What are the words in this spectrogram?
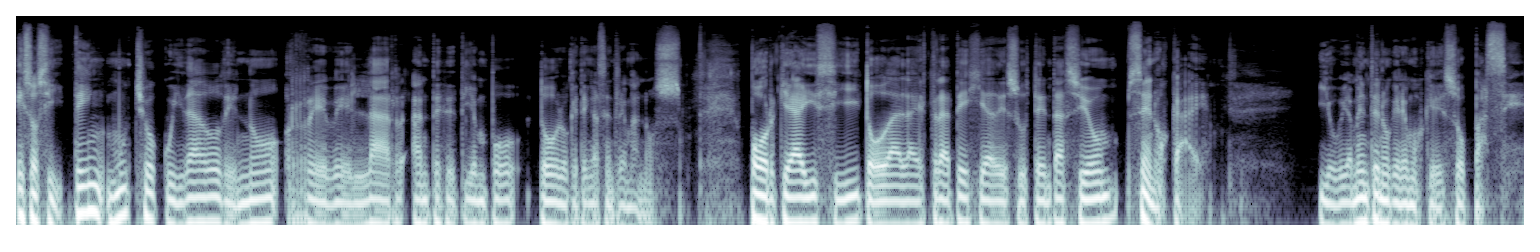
Eso sí, ten mucho cuidado de no revelar antes de tiempo todo lo que tengas entre manos, porque ahí sí toda la estrategia de sustentación se nos cae. Y obviamente no queremos que eso pase.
